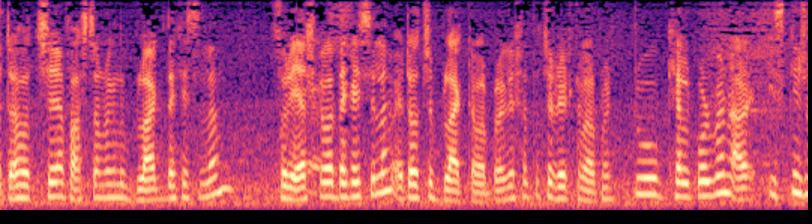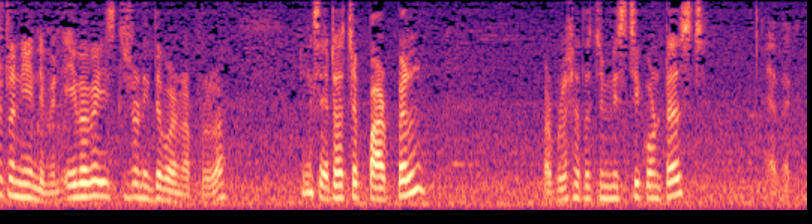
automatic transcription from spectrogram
এটা হচ্ছে ফার্স্ট আমরা কিন্তু ব্ল্যাক দেখেছিলাম। সরি অ্যাশ কালার দেখাইছিলাম এটা হচ্ছে ব্ল্যাক কালার ব্ল্যাকের সাথে হচ্ছে রেড কালার আপনি একটু খেয়াল করবেন আর স্ক্রিনশটটা নিয়ে নেবেন। এইভাবে স্ক্রিনশট নিতে পারেন আপনারা। ঠিক আছে, এটা হচ্ছে পার্পেল পার্পেলের সাথে হচ্ছে মিষ্টি কন্ট্রাস্ট দেখেন।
